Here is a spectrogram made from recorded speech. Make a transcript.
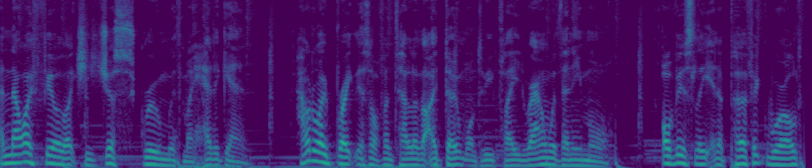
and now I feel like she's just screwing with my head again. How do I break this off and tell her that I don't want to be played around with anymore? Obviously, in a perfect world,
